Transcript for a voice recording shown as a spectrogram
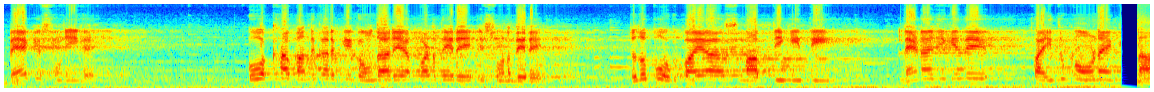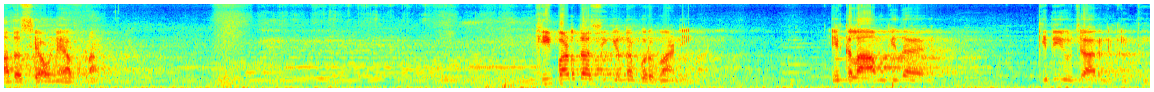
ਬਹਿ ਕੇ ਸੁਣੀ ਗਏ ਉਹ ਅੱਖਾਂ ਬੰਦ ਕਰਕੇ ਗਾਉਂਦਾ ਰਿਹਾ, ਪੜ੍ਹਦੇ ਰਹੇ, ਸੁਣਦੇ ਰਹੇ। ਜਦੋਂ ਭੋਗ ਪਾਇਆ, ਸਮਾਪਤੀ ਕੀਤੀ ਲੈਣਾ ਜੀ ਕਹਿੰਦੇ, ਭਾਈ ਤੂੰ ਕੌਣ ਹੈ? ਨਾਂ ਦੱਸਿਆ ਉਹਨੇ ਆਪਣਾ। ਕੀ ਪੜਦਾ ਸੀ ਕਹਿੰਦਾ ਗੁਰਬਾਣੀ? ਇਹ ਕਲਾਮ ਕਿਹਦਾ ਹੈ? ਕਿਹਦੀ ਉਚਾਰਨ ਕੀਤੀ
